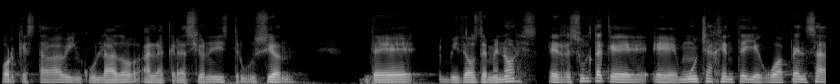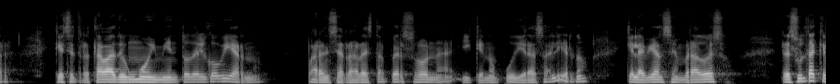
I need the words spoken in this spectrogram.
porque estaba vinculado a la creación y distribución de videos de menores. Eh, resulta que eh, mucha gente llegó a pensar que se trataba de un movimiento del gobierno para encerrar a esta persona y que no pudiera salir, ¿no? Que le habían sembrado eso. Resulta que,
